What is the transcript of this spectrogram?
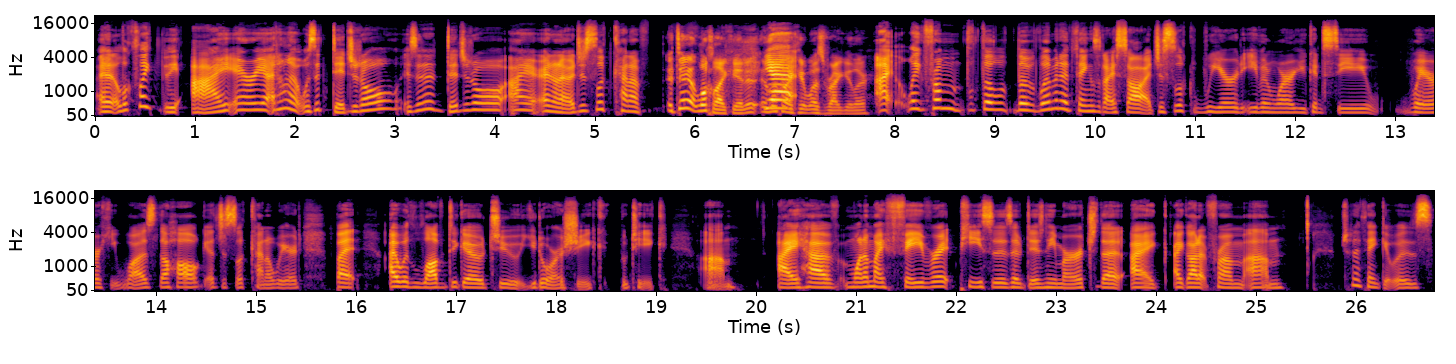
And it looks like the eye area. I don't know. Was it digital? Is it a digital eye? I don't know. It just looked kind of it didn't look like it it, it Yeah. looked like it was regular I like from the the limited things that I saw, it just looked weird. Even where you could see where he was the Hulk, it just looked kind of weird. But I would love to go to Eudora Chic Boutique. Um, I have one of my favorite pieces of Disney merch that I I got it from. Um, I'm trying to think. It was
